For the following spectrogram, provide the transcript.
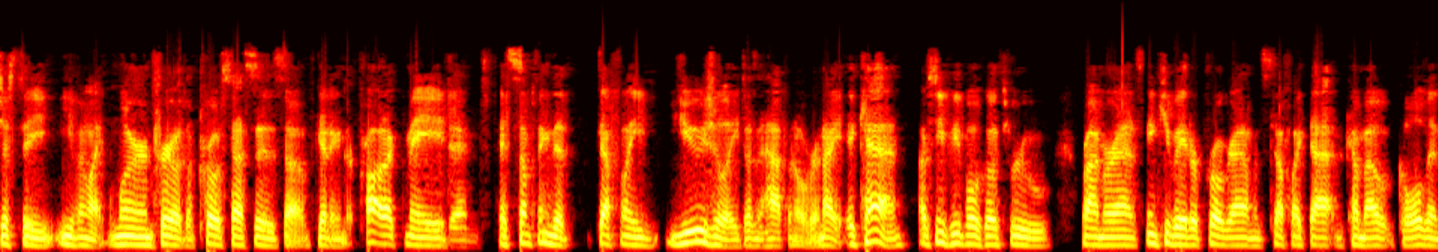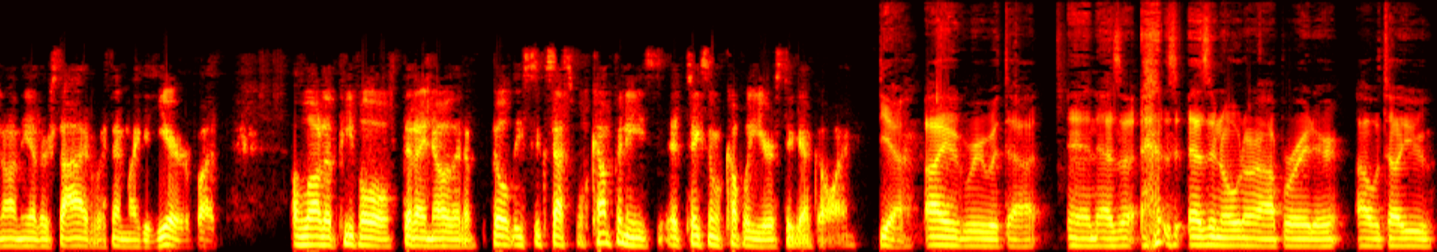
just to even like learn through the processes of getting their product made. And it's something that definitely usually doesn't happen overnight. It can. I've seen people go through Ryan incubator program and stuff like that and come out golden on the other side within like a year. But a lot of people that I know that have built these successful companies, it takes them a couple of years to get going. Yeah, I agree with that. And as a as, as an owner operator, I will tell you,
